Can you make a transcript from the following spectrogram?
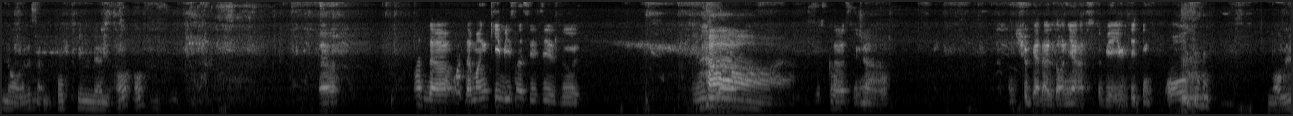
No, just like poking them. Oh, oh. Uh, what the what the monkey business is this, dude? Useless, Ha! useless, you know. I should get a Zhonya's to be irritating. Oh, Oh.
